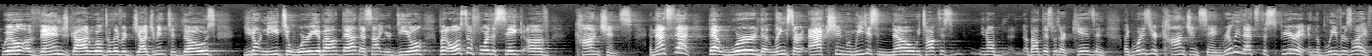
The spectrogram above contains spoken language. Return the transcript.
will avenge, God will deliver judgment to those. You don't need to worry about that. That's not your deal. But also for the sake of conscience. And that's that, that word that links our action when we just know, we talk this, you know, about this with our kids and like, what is your conscience saying? Really, that's the spirit in the believer's life.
